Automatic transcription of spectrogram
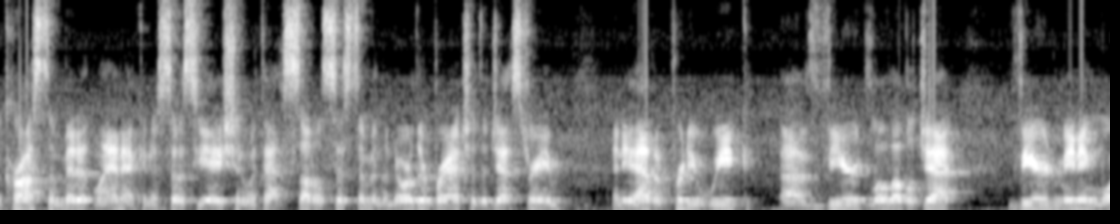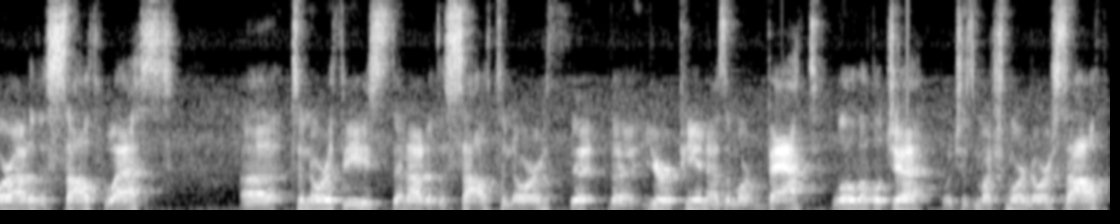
across the mid Atlantic in association with that subtle system in the northern branch of the jet stream. And you have a pretty weak, uh, veered low level jet. Veered meaning more out of the southwest uh, to northeast than out of the south to north. The, the European has a more backed low level jet, which is much more north south,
